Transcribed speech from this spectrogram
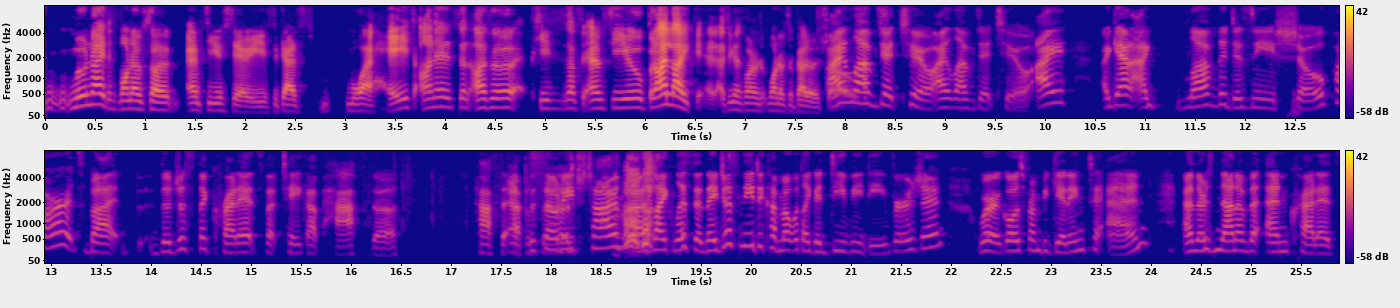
Moon Knight is one of the MCU series that gets more hate on it than other pieces of the MCU, but I like it. I think it's one of one of the better shows. I loved it too. I loved it too. I again, I love the Disney show parts, but the just the credits that take up half the half the episode, Episode. each time. I was like, listen, they just need to come out with like a DVD version where it goes from beginning to end, and there's none of the end credits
